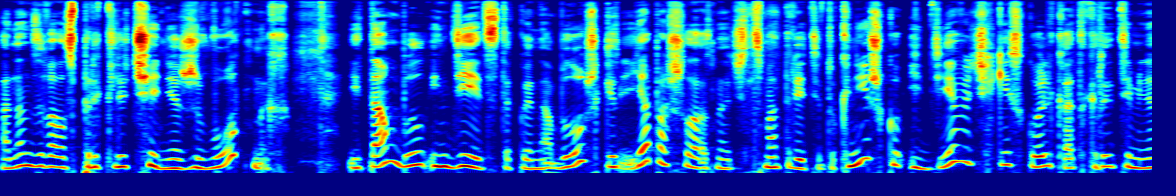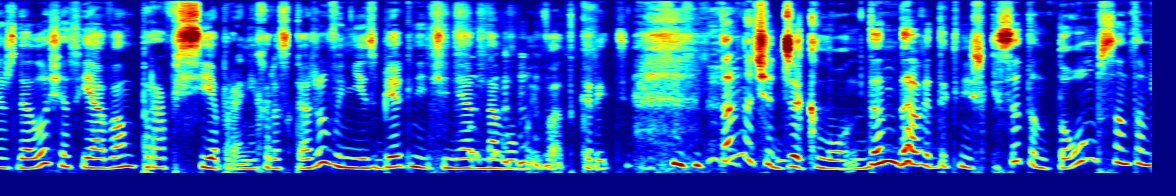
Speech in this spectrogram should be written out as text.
она называлась «Приключения животных», и там был индеец такой на обложке. Я пошла, значит, смотреть эту книжку, и девочки, сколько открытий меня ждало. Сейчас я вам про все про них расскажу, вы не избегнете ни одного моего открытия. Там, значит, Джек Лондон, да, в этой книжке, Сеттон Томпсон, там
